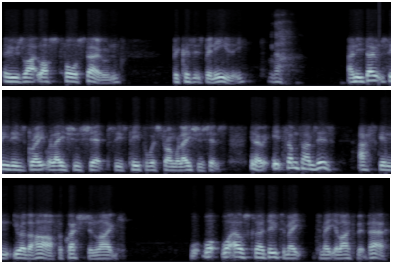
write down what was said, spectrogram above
who's like lost four stone because it's been easy. No. And you don't see these great relationships, these people with strong relationships. You know, it sometimes is asking your other half a question like, what what else can I do to make to make your life a bit better?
